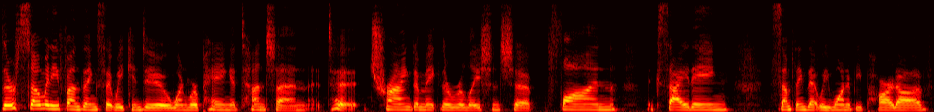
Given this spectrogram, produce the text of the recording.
there's so many fun things that we can do when we're paying attention to trying to make the relationship fun, exciting, something that we want to be part of.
